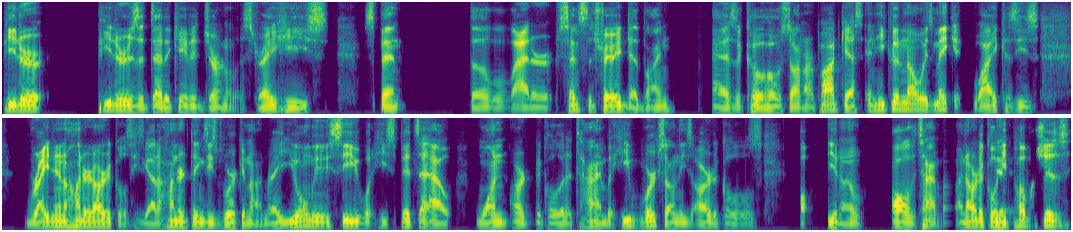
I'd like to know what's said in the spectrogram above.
Peter Peter is a dedicated journalist, right? He's spent the latter since the trade deadline as a co-host on our podcast and he couldn't always make it why because he's writing 100 articles he's got 100 things he's working on right you only see what he spits out one article at a time but he works on these articles you know all the time. An article he publishes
